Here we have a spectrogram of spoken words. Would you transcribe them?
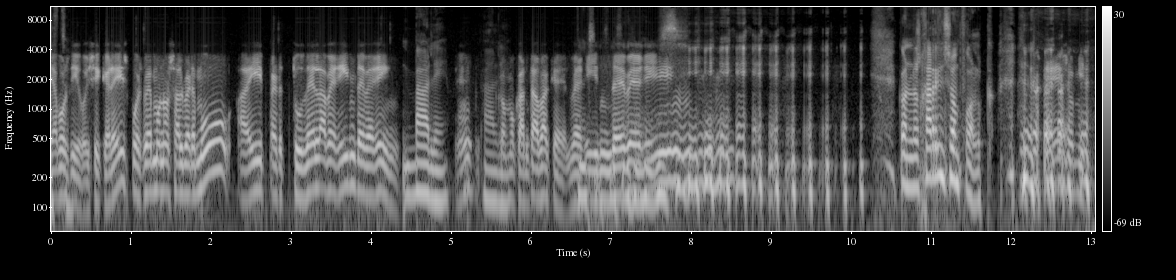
Ya os digo. Y si queréis, pues vémonos al Bermú, ahí per Tudela Beguín de Beguín. Vale. ¿eh? vale. Como cantaba aquel, Beguín de Beguín. Con los Harrison Folk. Eso mismo.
